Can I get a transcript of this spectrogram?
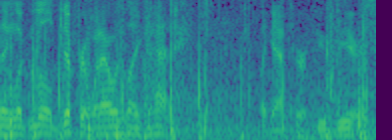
Everything looked a little different when I was like that. Like after a few beers.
